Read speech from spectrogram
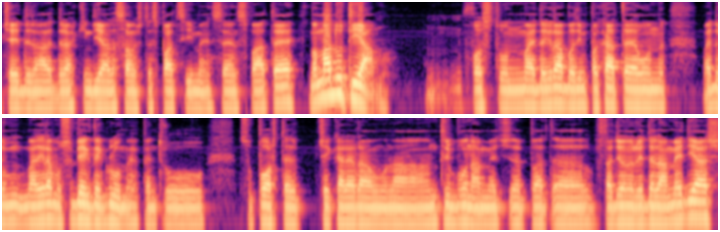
cei de la, de la Chindia lăsau niște spații imense în spate. Mamadou Tiam a fost un, mai degrabă, din păcate, un, mai, de, mai degrabă un subiect de glume pentru suporteri, cei care erau la, în tribuna meci, uh, stadionului de la Mediaș.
